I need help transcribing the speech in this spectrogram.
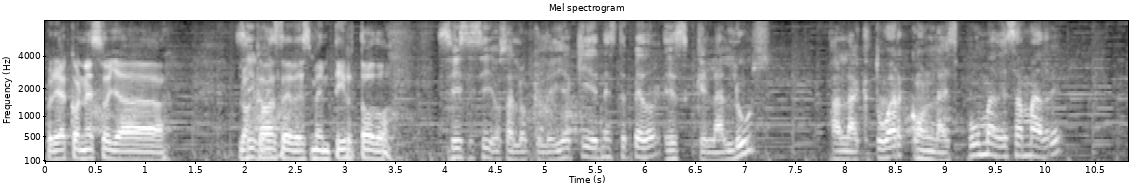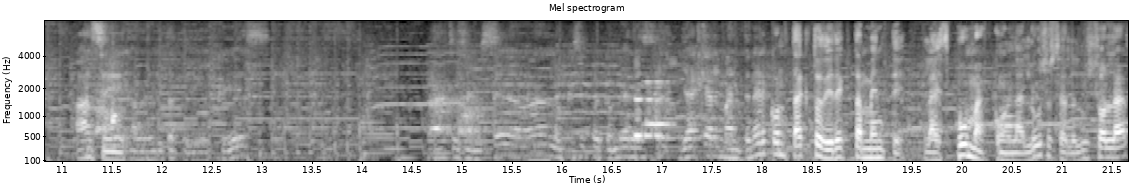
pero ya con eso ya lo Sí, acabas de desmentir todo. Sí, sí, sí. O sea, lo que leí aquí en este pedo es que la luz, al actuar con la espuma de esa madre. Ah, sí. A ver, ahorita te digo qué es. Entonces, no sé, ah, lo que sí puede cambiar es. Ya que al mantener contacto directamente la espuma con la luz, o sea, la luz solar,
